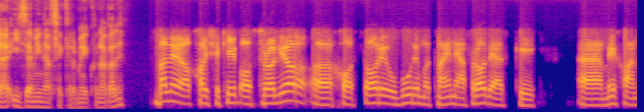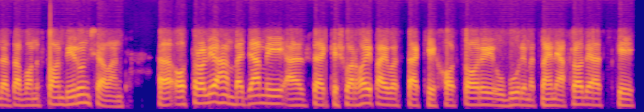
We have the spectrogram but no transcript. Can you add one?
در این زمینه فکر می‌کنه. بله. بله آقای شکیب استرالیا خواستار عبور مطمئن افراد است که می‌خواهند از افغانستان بیرون شوند. استرالیا هم به جمع از کشورهای پیوسته که خواستار عبور مطمئن افراد است که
